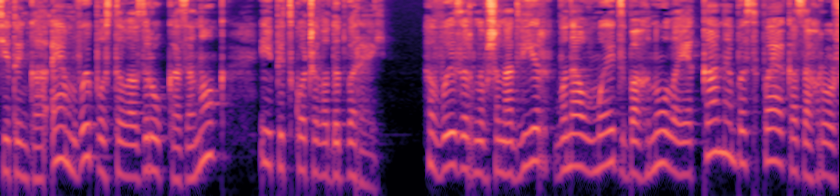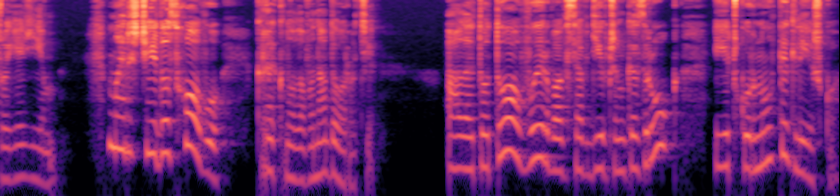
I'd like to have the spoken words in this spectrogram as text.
Тітонька М випустила з рук казанок і підскочила до дверей. Визирнувши на двір, вона вмить збагнула, яка небезпека загрожує їм. Мерщій до схову. крикнула вона Дороті. Але тото вирвався в дівчинки з рук і чкурнув під ліжко.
